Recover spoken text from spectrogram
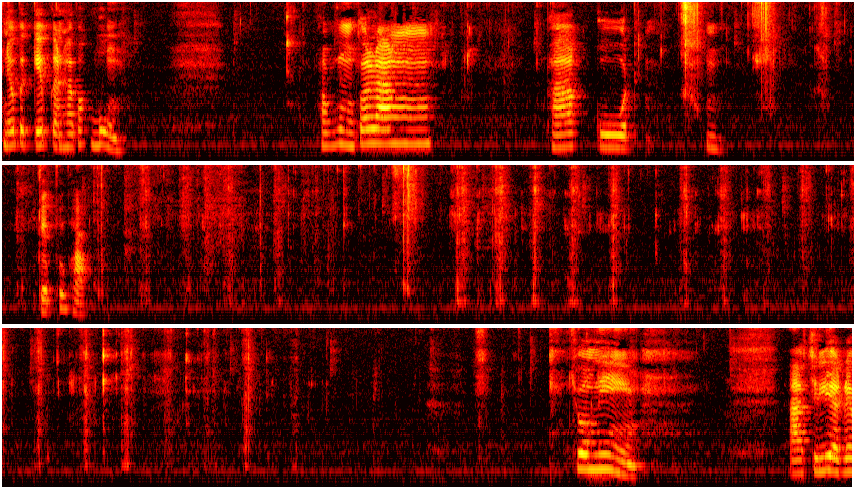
เดี๋ยวไปเก็บกันค่ะพักบุ้งพักบุ้งฝรั่ง ผักกูด เก็บทุกผัก ช่วงนี้ อาจจะเรียกได้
